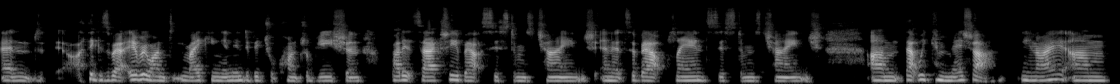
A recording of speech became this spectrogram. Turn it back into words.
and I think it's about everyone making an individual contribution, but it's actually about systems change and it's about planned systems change um, that we can measure, you know. Um,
